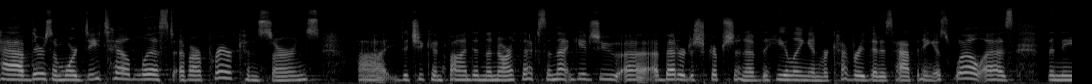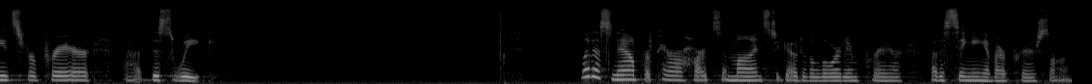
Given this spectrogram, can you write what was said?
have, there's a more detailed list of our prayer concerns uh, that you can find in the narthex, and that gives you a, a, better description of the healing and recovery that is happening, as well as the needs for prayer uh, this week. Let us now prepare our hearts and minds to go to the Lord in prayer by the singing of our prayer song.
